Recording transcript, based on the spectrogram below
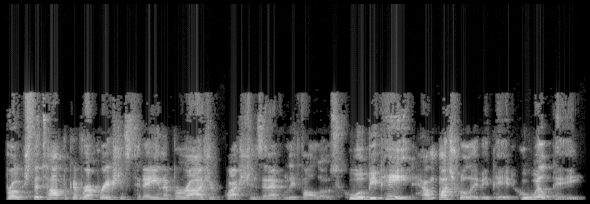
broach the topic of reparations today and a barrage of questions inevitably follows. Who will be paid? How much will they be paid? Who will pay?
